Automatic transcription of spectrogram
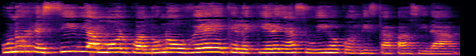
uno recibe amor cuando uno ve que le quieren a su hijo con discapacidad.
